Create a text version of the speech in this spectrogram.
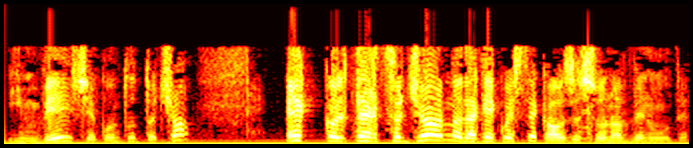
Invece, con tutto ciò, Ecco il terzo giorno da che queste cose sono avvenute.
